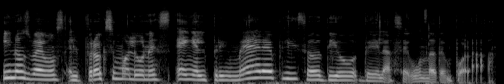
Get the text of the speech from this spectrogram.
Y nos vemos el próximo lunes en el primer episodio de la segunda temporada.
